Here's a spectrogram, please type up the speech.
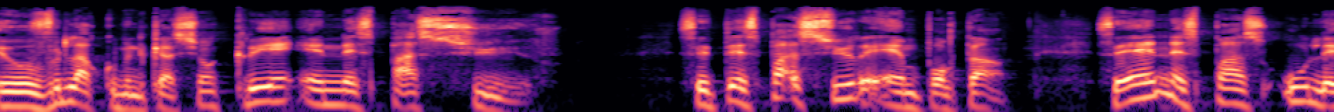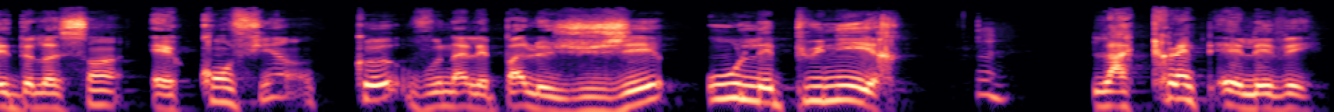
et ouvrir la communication, créer un espace sûr. Cet espace sûr est important. C'est un espace où l'adolescent est confiant que vous n'allez pas le juger ou le punir. La crainte est élevée.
